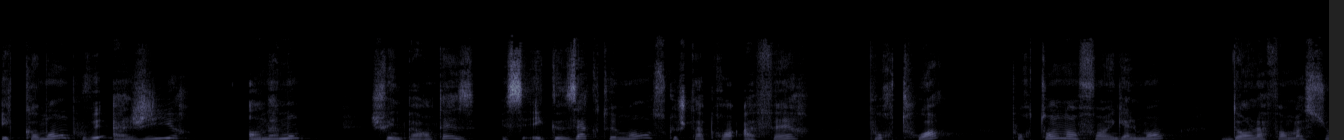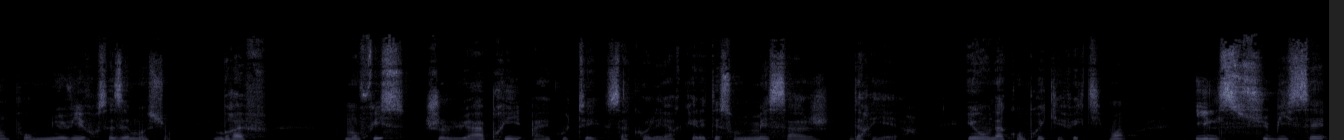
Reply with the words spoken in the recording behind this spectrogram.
et comment on pouvait agir en amont. Je fais une parenthèse, et c'est exactement ce que je t'apprends à faire pour toi, pour ton enfant également, dans la formation pour mieux vivre ses émotions. Bref, mon fils, je lui ai appris à écouter sa colère, quel était son message derrière. Et on a compris qu'effectivement, il subissait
